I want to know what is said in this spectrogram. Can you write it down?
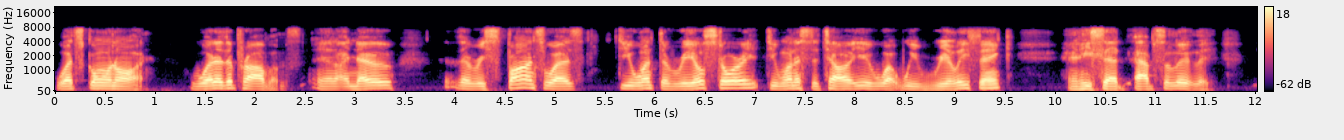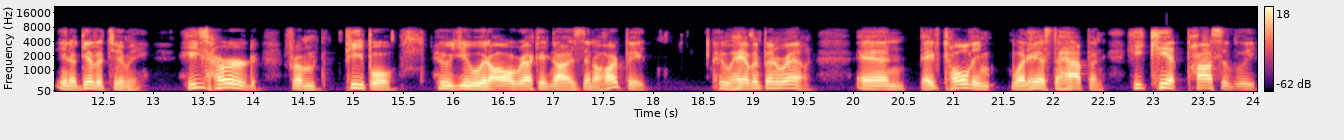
What's going on? What are the problems?" And I know the response was, "Do you want the real story? Do you want us to tell you what we really think?" And he said, "Absolutely. You know, give it to me." He's heard from people who you would all recognize in a heartbeat who haven't been around and they've told him what has to happen. He can't possibly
